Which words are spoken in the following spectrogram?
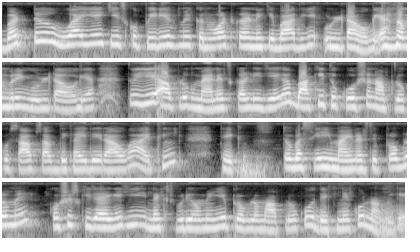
बट हुआ ये कि इसको पीडीएफ में कन्वर्ट करने के बाद ये उल्टा हो गया नंबरिंग उल्टा हो गया। तो ये आप लोग मैनेज कर लीजिएगा। बाकी तो क्वेश्चन आप लोग को साफ़ साफ़ दिखाई दे रहा होगा आई थिंक ठीक। तो बस यही माइनर सी प्रॉब्लम है। कोशिश की जाएगी कि नेक्स्ट वीडियो में ये प्रॉब्लम आप लोग को देखने को ना मिले।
